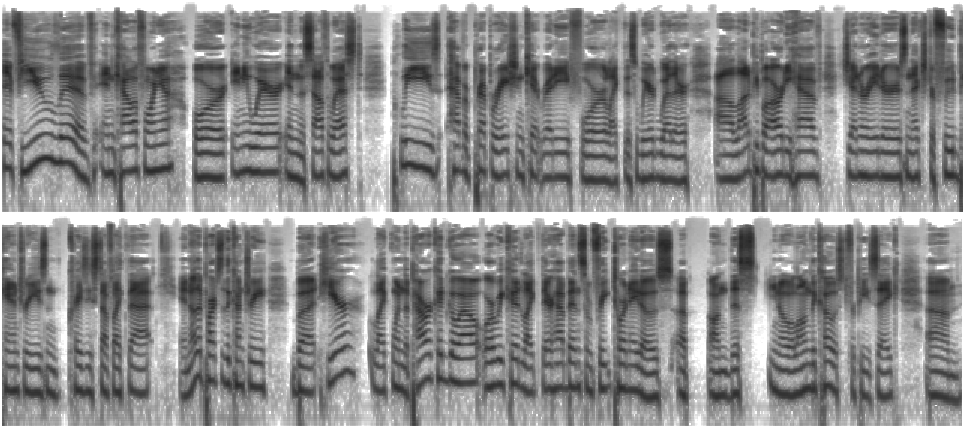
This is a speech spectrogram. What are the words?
If you live in California or anywhere in the Southwest, please have a preparation kit ready for like this weird weather. Uh, a lot of people already have generators and extra food pantries and crazy stuff like that in other parts of the country. But here, like when the power could go out, or we could, like, there have been some freak tornadoes up on this, you know, along the coast for Pete's sake. Um,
